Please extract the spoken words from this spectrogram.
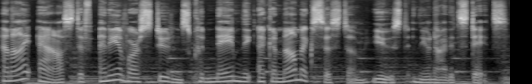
and I asked if any of our students could name the economic system used in the United States.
